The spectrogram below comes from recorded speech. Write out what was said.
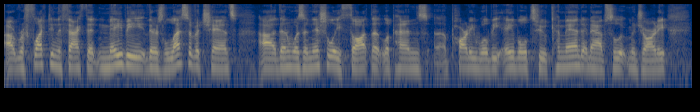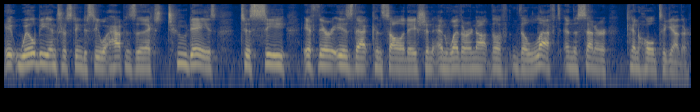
uh, reflecting the fact that maybe there's less of a chance uh, than was initially thought that Le Pen's uh, party will be able to command an absolute majority. It will be interesting to see what happens in the next two days to see if there is that consolidation and whether or not the, the left and the center can hold together.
